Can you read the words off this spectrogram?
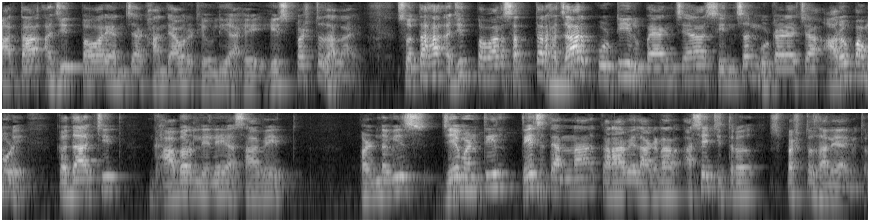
आता अजित पवार यांच्या खांद्यावर ठेवली आहे. हे स्पष्ट झालं आहे स्वतः अजित पवार सत्तर हजार कोटी रुपयांच्या सिंचन घोटाळ्याच्या आरोपामुळे कदाचित घाबरलेले असावेत. फडणवीस जे म्हणतील तेच त्यांना करावे लागणार असे चित्र स्पष्ट झाले आहे मित्र.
